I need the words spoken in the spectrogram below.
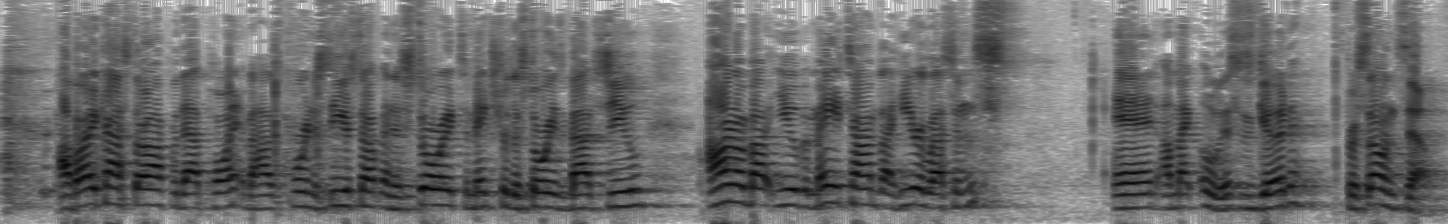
I've already kind of started off with that point about how it's important to see yourself in the story to make sure the story is about you. I don't know about you, but many times I hear lessons and I'm like, oh, this is good for so and so.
